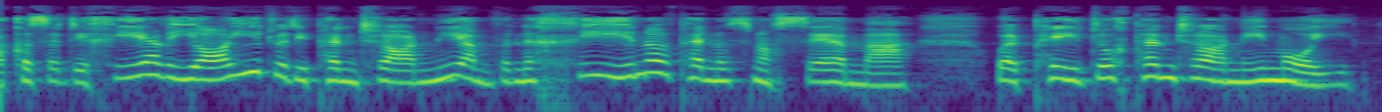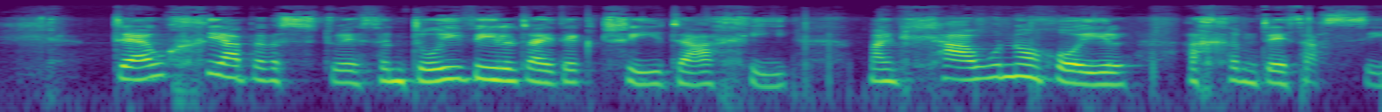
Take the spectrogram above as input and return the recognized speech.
ac os ydych chi erioed wedi pendroni am fynychu un o'r penwythnosau yma, wel peidwch pendroni mwy. Dewch i Aberystwyth yn 2023 da chi. Mae'n llawn o hwyl a chymdeithasu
